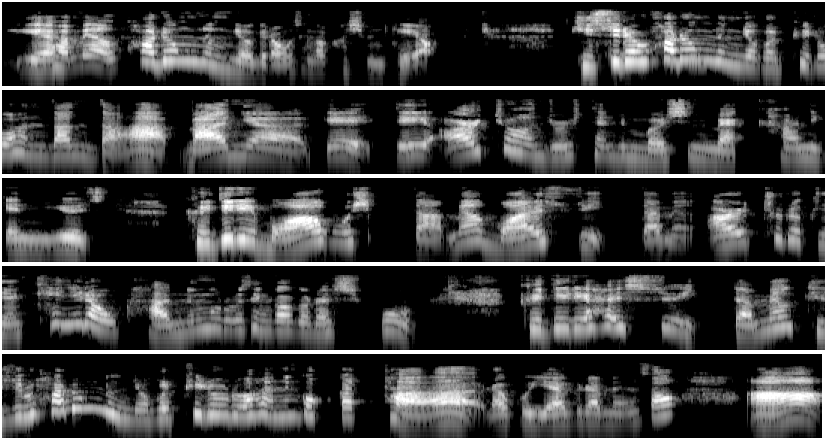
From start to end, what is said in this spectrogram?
이해하면 활용 능력이라고 생각하시면 돼요. 기술의 활용 능력을 필요한단다. 만약에 they are to understand machine mechanic and use 그들이 뭐 하고 싶다면 뭐 할 수 있다면 are to를 그냥 can이라고 가능으로 생각을 하시고 그들이 할 수 있다면 기술 활용 능력을 필요로 하는 것 같아 라고 이야기를 하면서 아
